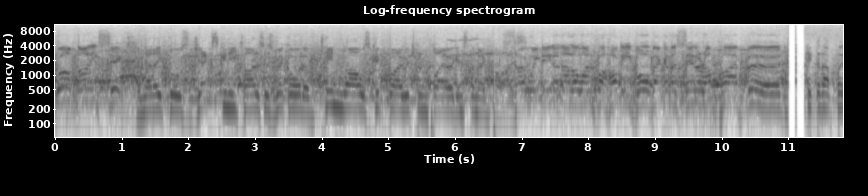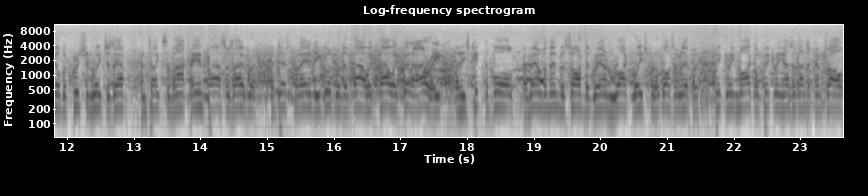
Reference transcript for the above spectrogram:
12, 96. And that equals Jack Skinny Titus's record of 10 goals kicked by a Richmond player against the Magpies. So we need another one for Hoggy. Ball back in the centre. Umpire Bird. Kicked it upfield, but Christian reaches out and takes the mark. Hand passes over a desperate Andy Goodwin to Barwick. Barwick better hurry, and he's kicked the ball around the member side of the ground. Right reach, but it wasn't an effort. Pickering, Michael Pickering has it under control.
